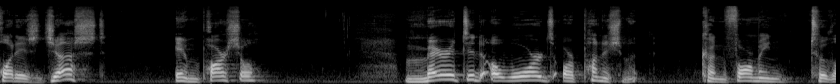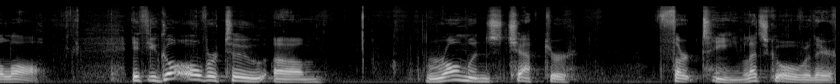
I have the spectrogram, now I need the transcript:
what is just, impartial, merited awards or punishment conforming to the law. If you go over to um, Romans chapter 13, let's go over there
